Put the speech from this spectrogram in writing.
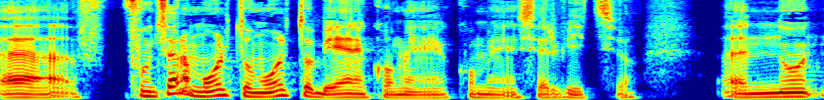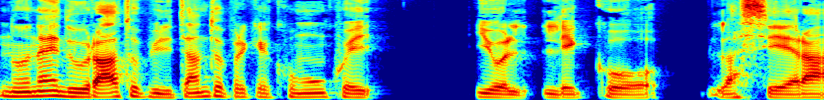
Uh, funziona molto molto bene come, come servizio. Uh, non, non, è durato più di tanto perché comunque io leggo la sera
